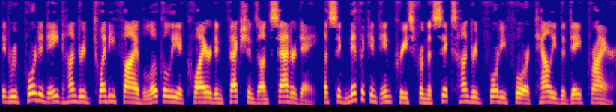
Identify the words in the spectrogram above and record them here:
It reported 825 locally acquired infections on Saturday, a significant increase from the 644 tallied the day prior.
